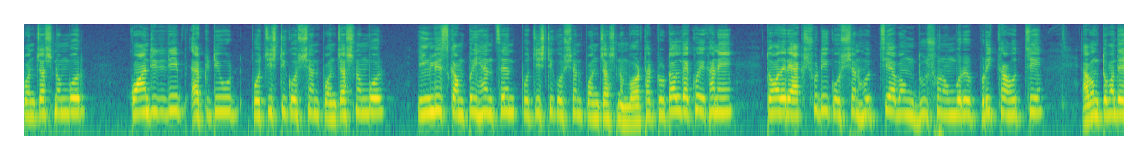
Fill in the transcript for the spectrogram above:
পঞ্চাশ নম্বর। কোয়ান্টিটেটিভ অ্যাপটিটিউড পঁচিশটি কোশ্চান পঞ্চাশ নম্বর। ইংলিশ কম্প্রিহেনশন পঁচিশটি কোশ্চান পঞ্চাশ নম্বর। অর্থাৎ টোটাল দেখো এখানে তোমাদের একশোটি কোশ্চেন হচ্ছে এবং দুশো নম্বরের পরীক্ষা হচ্ছে এবং তোমাদের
